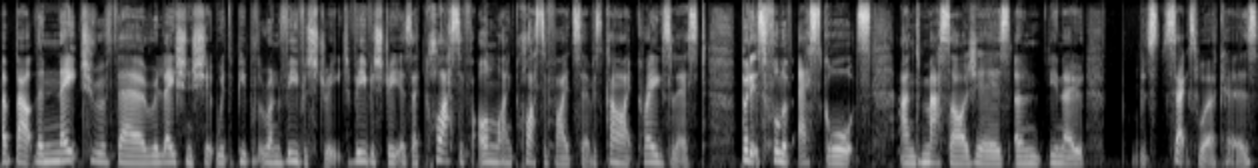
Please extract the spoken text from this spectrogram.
about the nature of their relationship with the people that run Vivastreet. Viva Street is a classif- online classified service, kind of like Craigslist, but it's full of escorts and massages and, you know, sex workers.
